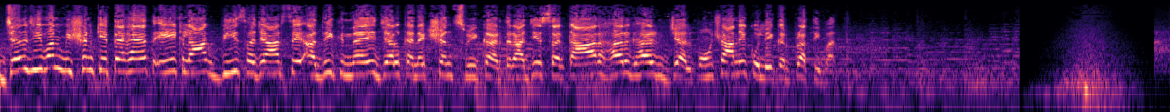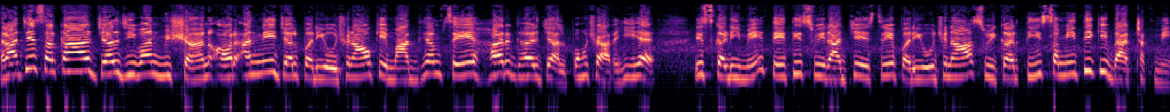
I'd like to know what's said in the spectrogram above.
जल जीवन मिशन के तहत एक लाख बीस हज़ार से अधिक नए जल कनेक्शन स्वीकृत। राज्य सरकार हर घर जल पहुँचाने को लेकर प्रतिबद्ध। राज्य सरकार जल जीवन मिशन और अन्य जल परियोजनाओं के माध्यम से हर घर जल पहुँचा रही है। इस कड़ी में तैतीसवीं राज्य स्तरीय परियोजना स्वीकृति समिति की बैठक में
